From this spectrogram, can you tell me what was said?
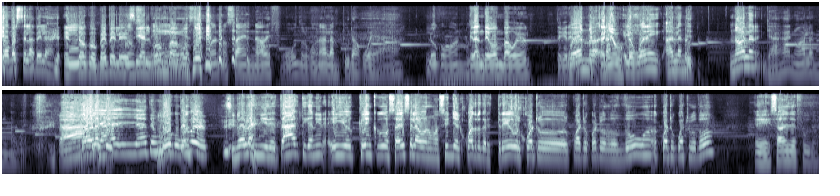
taparse la pela. El loco Pepe le decía el bomba. Eso, weón, no saben nada de fútbol, weón, hablan pura weá. Loco, weón. no Grande bomba, weón. Te queremos, Weón, te no, extrañamos. na- los weones hablan de. No hablan. Ya, no hablan ni una weá. Ah, No, hablan ya, de- ya te Loco, pusiste, weón. Si no hablan ni de táctica, ni. Ellos creen que como saberse la formación ya el 4-3-3 o el 4 el 4-4-2-2, weón, el 4-4-2, eh, saben de fútbol.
